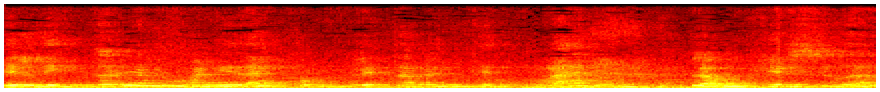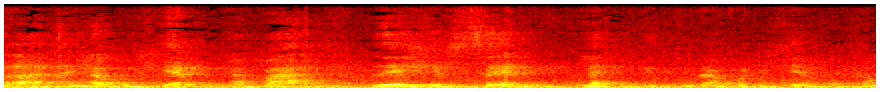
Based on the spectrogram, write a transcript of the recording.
En la historia de la humanidad es completamente raro. La mujer ciudadana y la mujer capaz de ejercer la escritura, por ejemplo,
